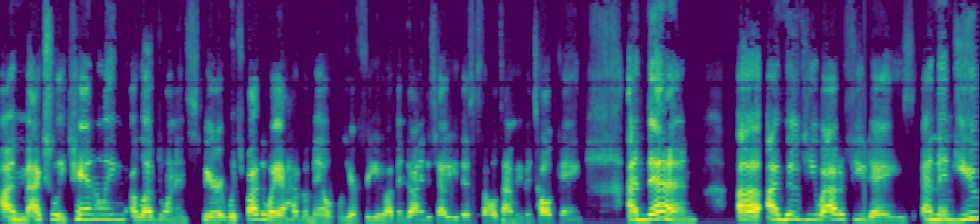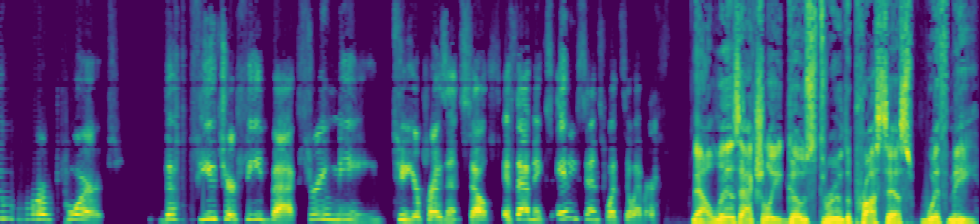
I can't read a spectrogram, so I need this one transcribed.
i'm actually channeling a loved one in spirit which by the way i have a male here for you i've been dying to tell you this the whole time we've been talking and then uh, i move you out a few days and then you report the future feedback through me to your present self if that makes any sense whatsoever Now, Liz actually goes through the process with me.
